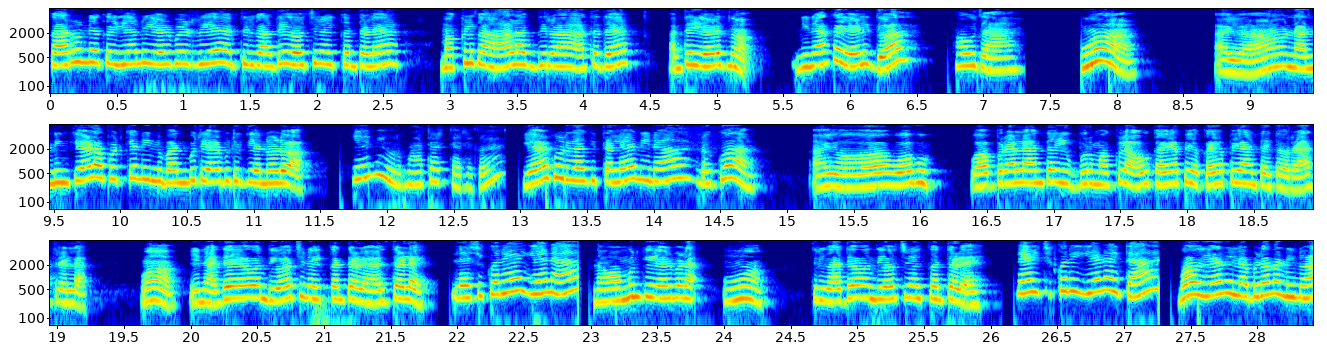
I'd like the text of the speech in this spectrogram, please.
ಕಾರುಣ್ಯಕ ಏನು ಹೇಳ್ಬೇಡ್ರಿ? ತಿರ್ಗ ಅದೇ ಯೋಚನೆ ಇಕ್ಕಂತಾಳೆ. ಮಕ್ಳಿಗೆ ಹಾಳಾಗ್ದಿರಾ ಅಂತದೆ ಅಂತ ಹೇಳಿದ್ನು. ನೀನ್ ಯಾಕ ಹೇಳಿದ್ವ ಹೌದಾ? ಹ್ಞೂ. ಅಯ್ಯೋ ನಾನು ನಿನ್ ಕೇಳೋ ಪಟ್ಕೆ ನೀನು ಬಂದ್ಬಿಟ್ಟು ಹೇಳ್ಬಿಟ್ಟಿದ್ಯಾ ನೋಡು. ಏನು ಇವ್ರು ಮಾತಾಡ್ತಾ ಇರೋದು? ಹೇಳ್ಕೊಡ್ದಾಗಿತ್ತಲ್ಲೇ ನೀನ ರಘು? ಅಯ್ಯೋ ಹೋಗು. ಒಬ್ರಲ್ಲ ಅಂತ ಇಬ್ಬರು ಮಕ್ಕಳು ಅವು ಕಯಪಯ್ಯ ಕಯಪಯ್ಯ ಅಂತ ಇದ್ದಾವ ರಾತ್ರೆಲ್ಲ. ಹ್ಞೂ ನೀನು ಅದೇ ಒಂದು ಯೋಚನೆ ಇಕ್ಕಂತಾಳೆ ಅಳ್ತಾಳೆ. ಲೇ ಚಿಕ್ಕೋನೆ ಏನ? ನಾವು ಅಮ್ಮನಿಗೆ ಹೇಳ್ಬೇಡ. ಹ್ಞೂ ತಿರ್ಗ ಅದೇ ಒಂದು ಯೋಚನೆ ಇಕ್ಕಂತಾಳೆ ಲೇ ಚಿಕ್ಕೋನೆ ಏನಾಯ್ತಾ? ಬಾ ಏನಿಲ್ಲ ಬಿಡಮ್ಮ ನೀನು.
